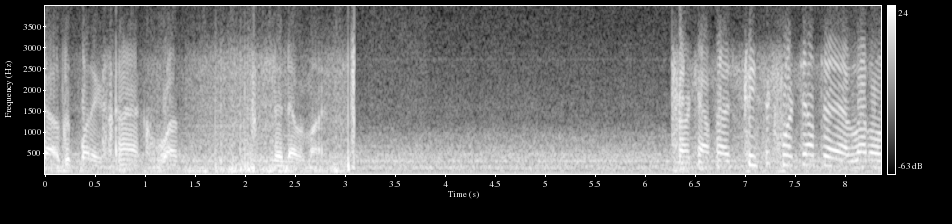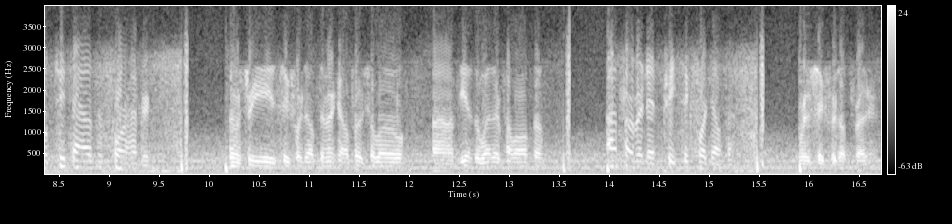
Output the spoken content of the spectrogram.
Look out, good morning, Skyhawk 1. No, never mind. Denmark Alpha. 364 Delta, level 2,400. Number 364 Delta Denmark Alpha, approach hello. Uh, do you have the weather, Palo Alto? Affirmative, 364 Delta. Number 64 Delta, roger.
